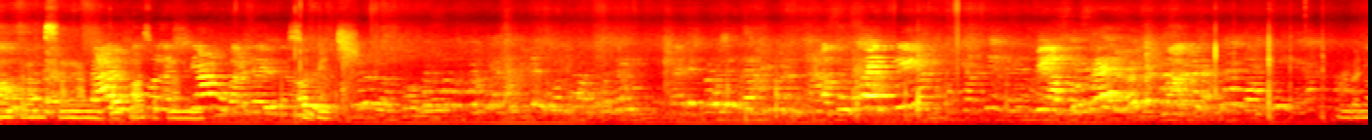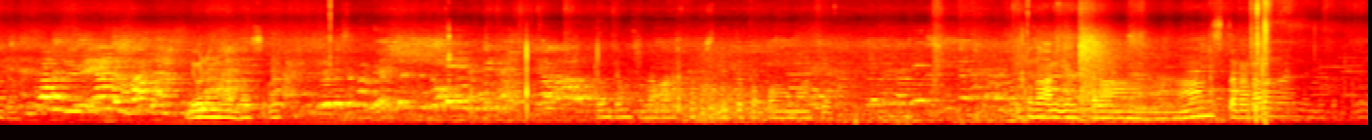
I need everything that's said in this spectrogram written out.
entrance ng ano, pagpasok namin sa beach. Ang ganda. Doon ang labas. Oh. Doon kami sa labas. Tapos dito pa pumasok. Ito na ang entrance. Tararan. Nandito na kami.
